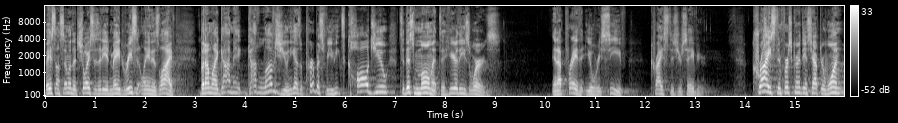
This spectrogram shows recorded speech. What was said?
based on some of the choices that he had made recently in his life. But I'm like, God, man, God loves you and He has a purpose for you. He's called you to this moment to hear these words. And I pray that you'll receive Christ as your Savior. Christ in 1 Corinthians chapter 1,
